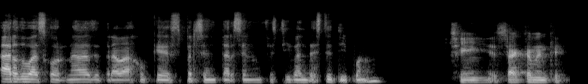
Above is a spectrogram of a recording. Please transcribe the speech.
arduas jornadas de trabajo que es presentarse en un festival de este tipo, ¿no? Sí, exactamente.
